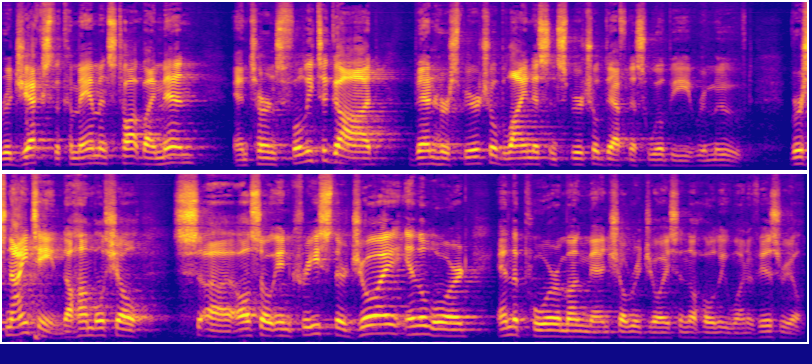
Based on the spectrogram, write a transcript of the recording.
rejects the commandments taught by men, and turns fully to God, then her spiritual blindness and spiritual deafness will be removed. Verse 19 The humble shall uh, also increase their joy in the Lord, and the poor among men shall rejoice in the Holy One of Israel.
